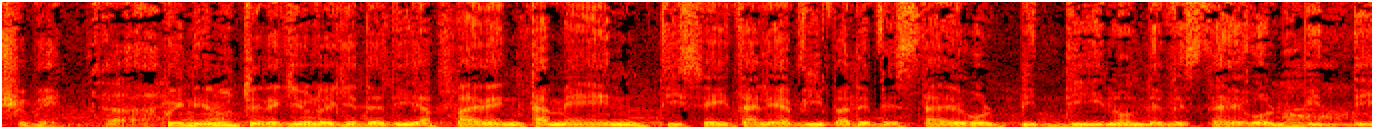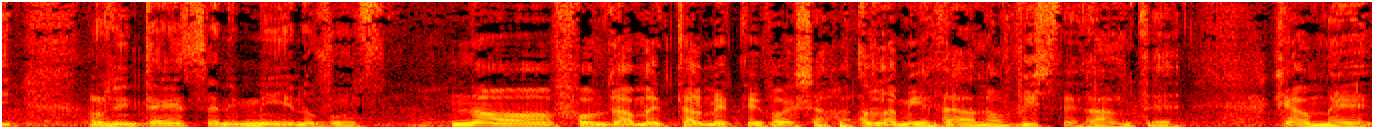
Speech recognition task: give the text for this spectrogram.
civetta. Quindi è inutile che io le chieda di apparentamenti, se Italia Viva deve stare col PD, non deve stare col no. PD, non le interessa nemmeno forse. No, fondamentalmente poi alla mia età ne ho viste tante che a me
